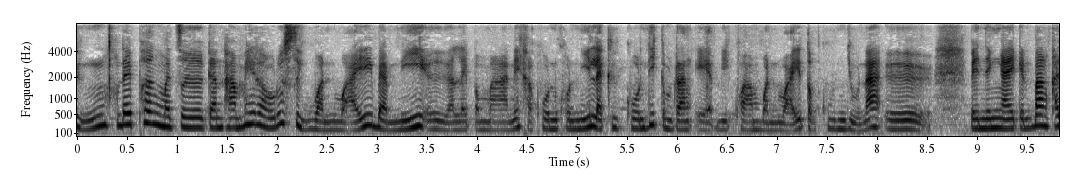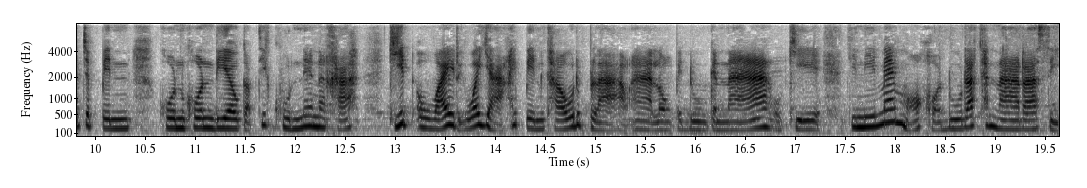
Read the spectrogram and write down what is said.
ถึงได้เพิ่งมาเจอกันทำให้เรารู้สึกหวั่นไหวแบบนี้เอออะไรประมาณนี้ค่ะ คนคนนี้แหละคือคนที่กำลังแอบมีความหวั่นไหวต่อคุณอยู่นะเออ เป็นยังไงกันบ้างคะจะเป็นคนคนเดียวียวกับที่คุณเนี่ยนะคะ คิดเอาไว้หรือว่าอยากให้เป็นเขาหรือเปล่าอ่าลองไปดูกันนะ โอเค ทีนี้แม่หมอขอดูลัคนาราศี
